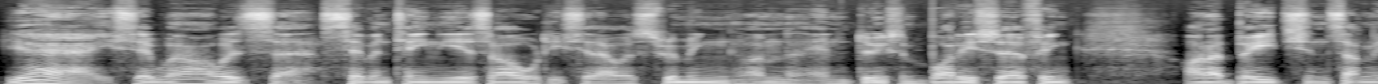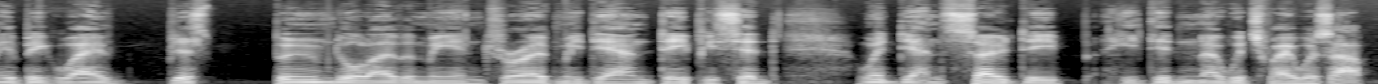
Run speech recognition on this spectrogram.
"Yeah." He said, "When I was uh, 17 years old, he said I was swimming on and doing some body surfing on a beach, and suddenly a big wave just." Boomed all over me and drove me down deep. He said, I went down so deep he didn't know which way was up.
